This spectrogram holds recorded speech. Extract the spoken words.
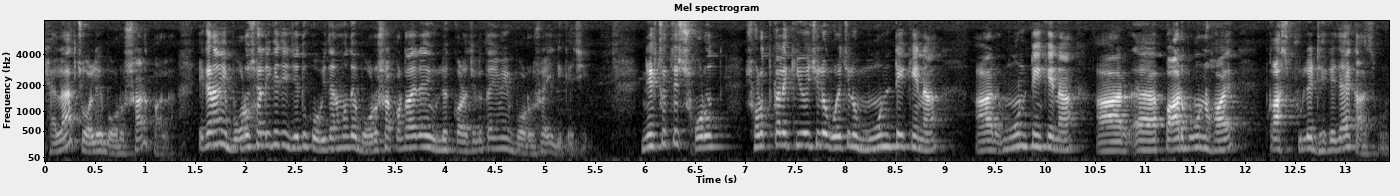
খেলা, চলে বড়সার পালা। এখানে আমি বড়সা লিখেছি, যেহেতু কবিতার মধ্যে বড়সা কথাটাই উল্লেখ করা ছিল, তাই আমি বড়সাই লিখেছি। নেক্সট হচ্ছে শরৎ শরৎকালে কী হয়েছিল? বলেছিল, মন টেকে না, আর মন টেকে না, আর পার্বণ হয় কাশফুলে ঢেকে যায় কাশবন।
